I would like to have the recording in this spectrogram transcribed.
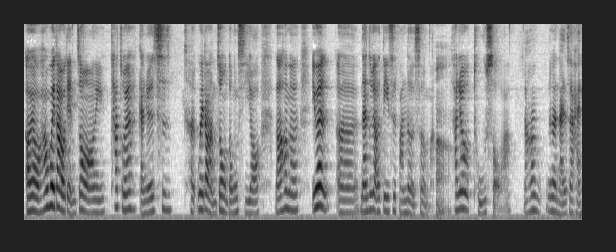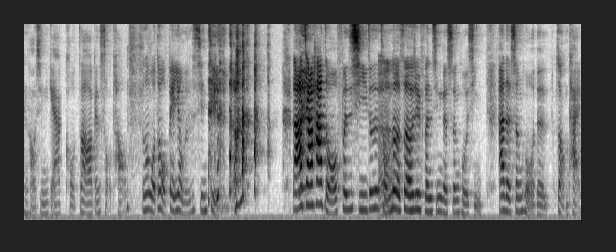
哎呦它味道有点重哦，你他昨天感觉吃。很味道很重的东西哦，然后呢，因为呃男主角是第一次翻垃圾嘛，嗯他就徒手啊，然后那个男生还很好心给他口罩啊跟手套，他说我都有备用的，是先借你的。然后教他怎么分析，就是从垃圾去分析那个生活型，他的生活的状态。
